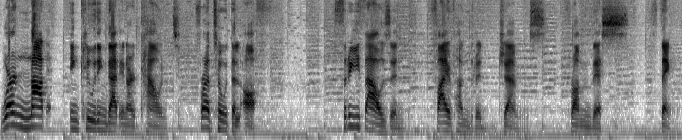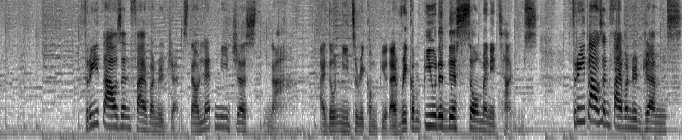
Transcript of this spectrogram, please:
we're not including that in our count for a total of 3,500 gems from this thing. 3,500 gems. Now let me just... Nah, I don't need to recompute. I've recomputed this so many times. 3,500 gems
